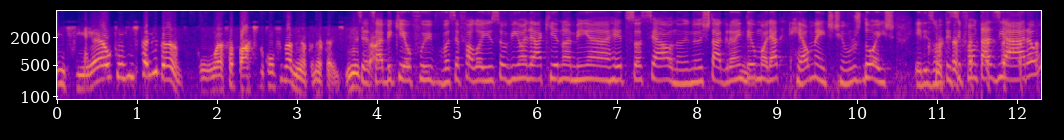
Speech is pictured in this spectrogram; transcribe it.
enfim, é o que a gente está lidando com essa parte do confinamento, né, Thaís? Você sabe que eu fui, você falou isso, eu vim olhar aqui na minha rede social, no, no Instagram, e dei uma olhada. Realmente, tinham os dois. Eles ontem se fantasiaram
